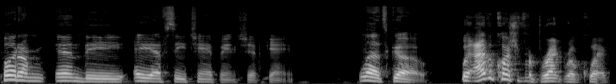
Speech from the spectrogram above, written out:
Put him in the AFC Championship game. Let's go. Wait, I have a question for Brent, real quick.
